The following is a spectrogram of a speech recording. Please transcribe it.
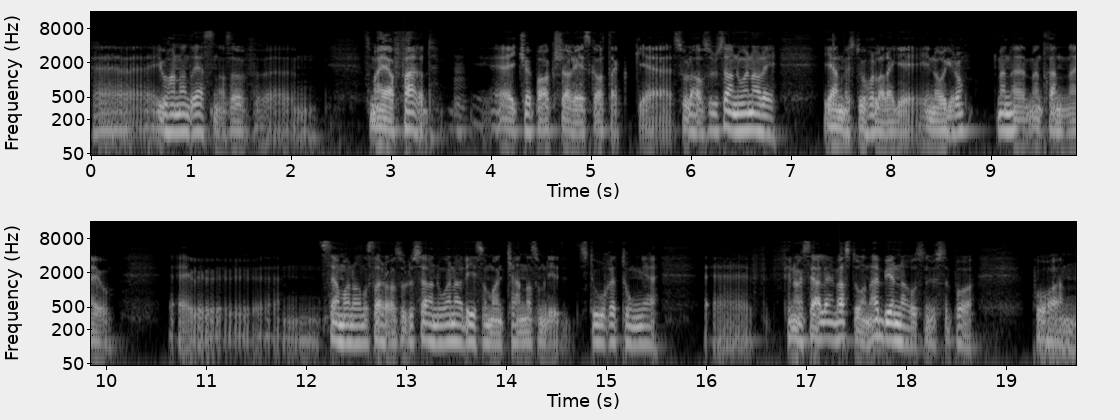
eh Johan Andresen, altså, eh, som eier Ferd, mm. eh, kjøper aksjer i Scatec Solar. Så du ser noen av de igjen hvis du holder deg i, i Norge, da. Men, men, trenden er jo, er jo ser man andre steder. Altså, du ser noen av de som man kjenner som de store, tunge finansielle investorene, begynner å snuse på, på um,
